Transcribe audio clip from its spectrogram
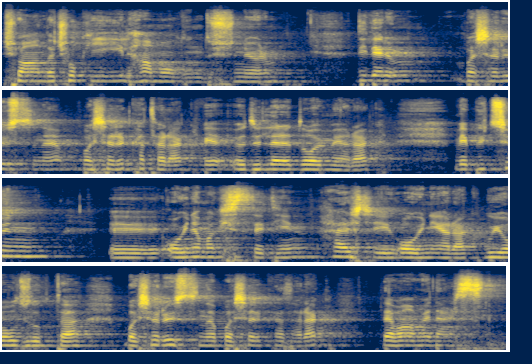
şu anda çok iyi ilham olduğunu düşünüyorum. Dilerim başarı üstüne başarı katarak ve ödüllere doymayarak ve bütün e, oynamak istediğin her şeyi oynayarak bu yolculukta başarı üstüne başarı katarak devam edersin.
